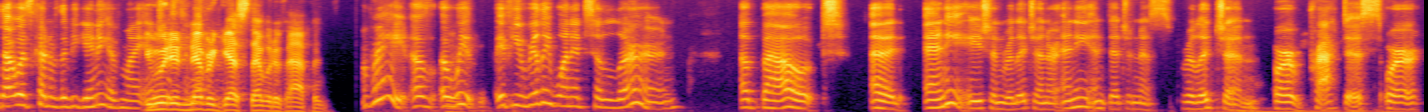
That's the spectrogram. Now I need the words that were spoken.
That was kind of the beginning of my You would have never it. guessed that would have happened. Right. Of, we, if you really wanted to learn about uh, any Asian religion or any indigenous religion or practice or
